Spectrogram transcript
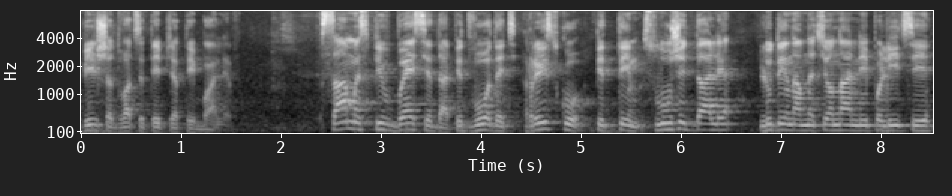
більше 25 балів. Саме співбесіда підводить риску під тим, служить далі людина в національній поліції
